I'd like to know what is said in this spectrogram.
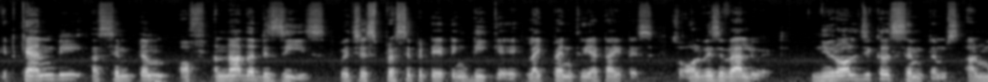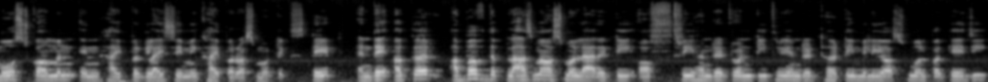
it can be a symptom of another disease which is precipitating DKA, like pancreatitis. So always evaluate. Neurological symptoms are most common in hyperglycemic hyperosmotic state and they occur above the plasma osmolarity of 320 330 milliosmol per kg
